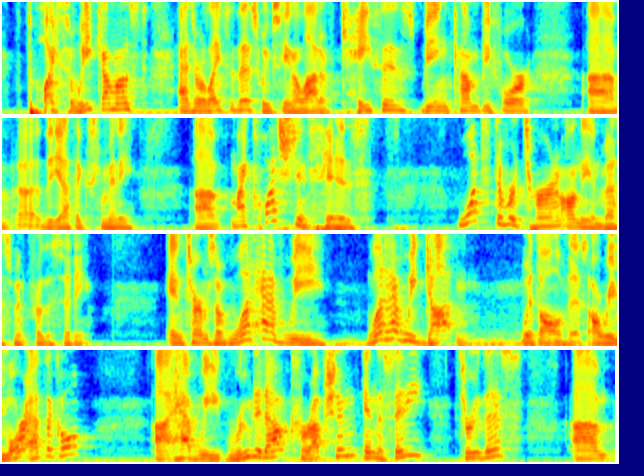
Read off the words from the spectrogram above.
twice a week almost as it relates to this. We've seen a lot of cases being come before um, the ethics committee. my question is what's the return on the investment for the city in terms of what have we what have we gotten with all of this? Are we more ethical? Uh, have we rooted out corruption in the city through this? Um,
